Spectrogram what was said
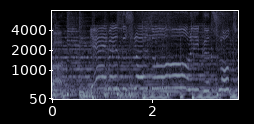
Wat? Jij bent de sleutel, ik het slot.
